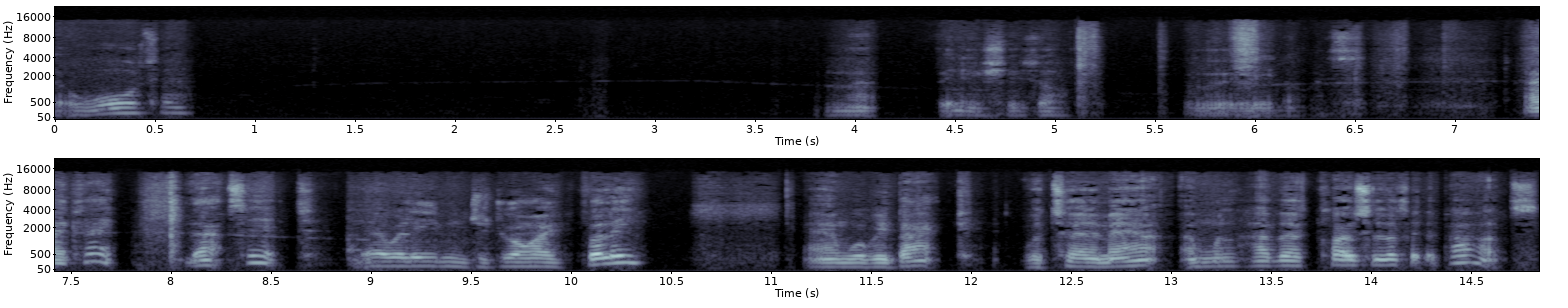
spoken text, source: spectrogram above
bit of water. And that finishes off. Really nice. Okay that's it. Now we'll leave them to dry fully and we'll be back. We'll turn them out and we'll have a closer look at the parts.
